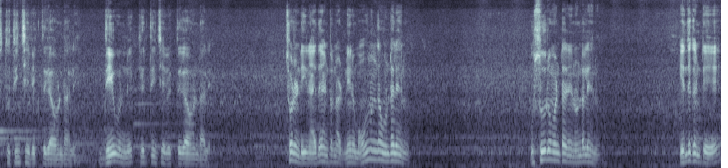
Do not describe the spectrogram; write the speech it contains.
స్థుతించే వ్యక్తిగా ఉండాలి. దేవుణ్ణి కీర్తించే వ్యక్తిగా ఉండాలి. చూడండి ఈయన అదే అంటున్నాడు నేను మౌనంగా ఉండలేను. ఉసూరుమంట నేను ఉండలేను. ఎందుకంటే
